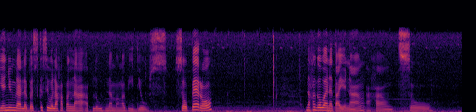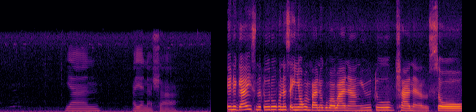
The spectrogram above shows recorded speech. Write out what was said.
Yan yung lalabas kasi wala ka pang na-upload na mga videos. So, pero, nakagawa na tayo ng account. So, yan. Ayan na siya. Ayun guys, naturo ko na sa inyo kung paano gumawa ng YouTube channel. So,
